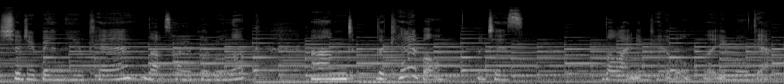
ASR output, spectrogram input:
should you be in the UK, that's how your plug will look. And the cable, which is the lightning cable that you will get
